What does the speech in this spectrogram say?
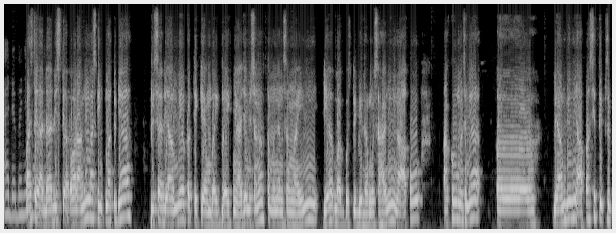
ada banyak pasti ada di setiap orangnya masih maksudnya bisa diambil petik yang baik-baiknya aja. Misalnya temenan sama ini dia bagus di bidang usahanya nih. Nah aku aku maksudnya eh diambil nih apa sih tips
